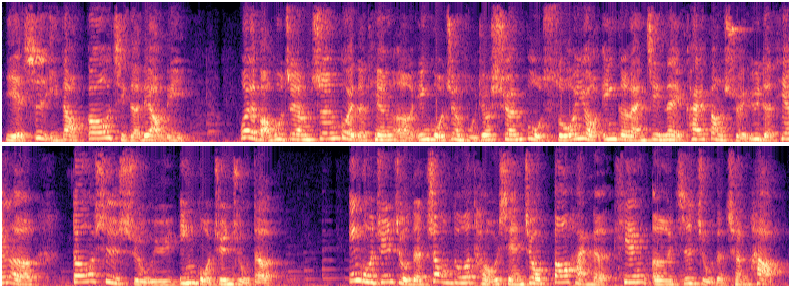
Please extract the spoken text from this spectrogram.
也是一道高级的料理。为了保护这样珍贵的天鹅，英国政府就宣布，所有英格兰境内开放水域的天鹅都是属于英国君主的。英国君主的众多头衔就包含了“天鹅之主”的称号。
